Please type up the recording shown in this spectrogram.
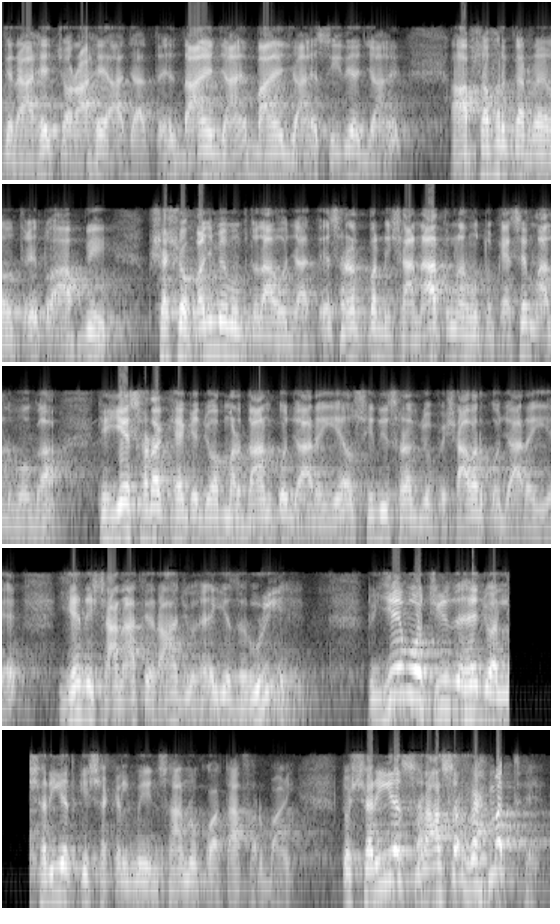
تراہے چوراہے آ جاتے ہیں۔ دائیں جائیں، بائیں جائیں، سیدھے جائیں۔ آپ سفر کر رہے ہوتے ہیں تو آپ بھی شش و پنج میں مبتلا ہو جاتے ہیں۔ سڑک پر نشانات نہ ہوں تو کیسے معلوم ہوگا کہ یہ سڑک ہے کہ جو اب مردان کو جا رہی ہے اور سیدھی سڑک جو پشاور کو جا رہی ہے، یہ نشانات راہ جو ہے، یہ ضروری ہے تو یہ وہ چیزیں ہیں جو اللہ شریعت کی شکل میں انسانوں کو عطا فرمائیں۔ تو شریعت سراسر رحمت ہے۔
